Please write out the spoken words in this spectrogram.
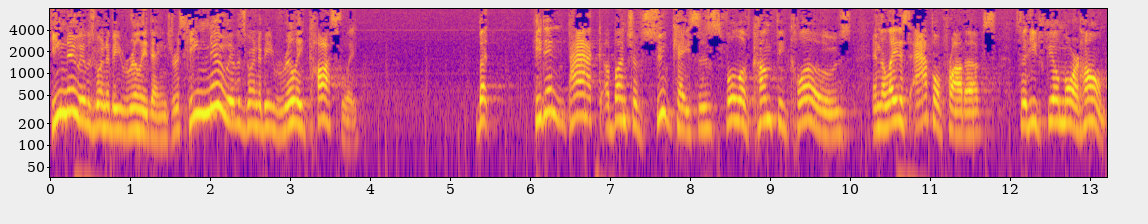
He knew it was going to be really dangerous. He knew it was going to be really costly. But he didn't pack a bunch of suitcases full of comfy clothes and the latest Apple products so that he'd feel more at home.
